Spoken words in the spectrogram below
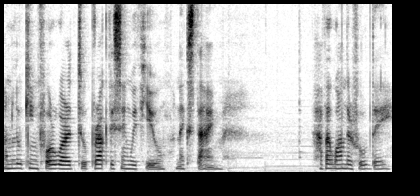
I'm looking forward to practicing with you next time. Have a wonderful day.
